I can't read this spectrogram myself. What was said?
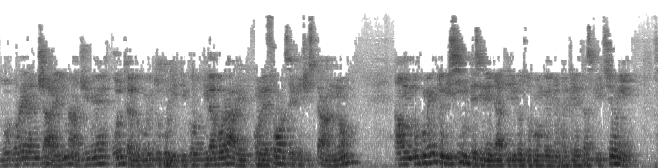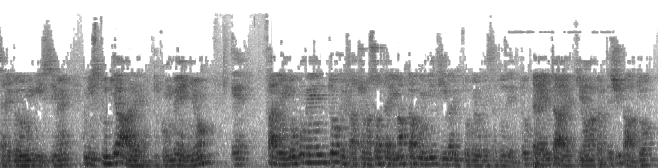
vorrei lanciare l'immagine, oltre al documento politico, di lavorare con le forze che ci stanno a un documento di sintesi degli atti di questo convegno, perché le trascrizioni sarebbero lunghissime, quindi studiare il convegno e fare un documento che faccia una sorta di mappa cognitiva di tutto quello che è stato detto, per aiutare chi non ha partecipato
